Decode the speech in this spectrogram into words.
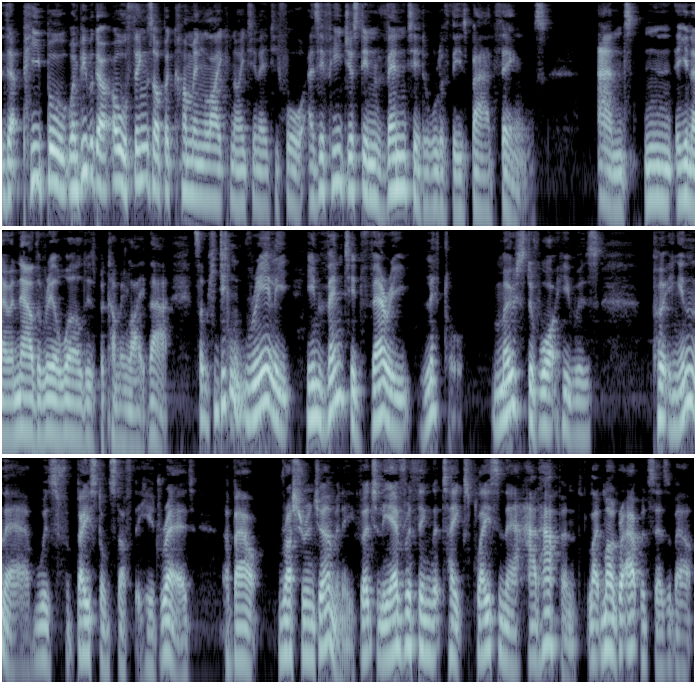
that people, when people go, oh, things are becoming like 1984, as if he just invented all of these bad things. And, you know, and now the real world is becoming like that. So he didn't really, he invented very little. Most of what he was putting in there was for, based on stuff that he had read about Russia and Germany. Virtually everything that takes place in there had happened. Like Margaret Atwood says about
